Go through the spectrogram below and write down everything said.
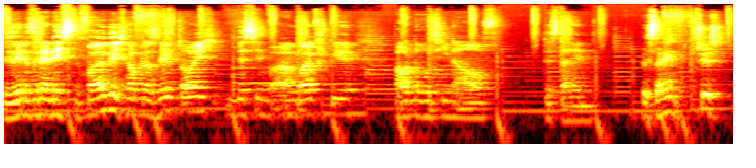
Wir sehen uns in der nächsten Folge. Ich hoffe, das hilft euch ein bisschen bei eurem Golfspiel. Baut eine Routine auf. Bis dahin. Bis dahin. Tschüss.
